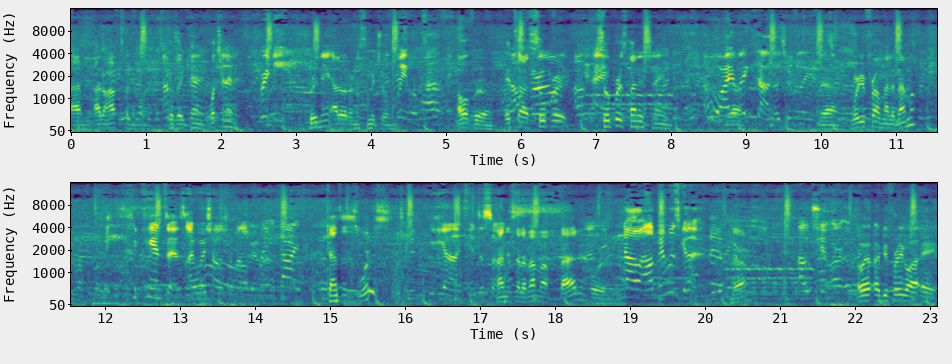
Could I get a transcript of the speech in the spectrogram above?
I'm, I don't have to anymore because I can't. What's your name? Brittany. Brittany Alvaro, nice to meet you. Wait, what was that? Alvaro. It's a super, Okay. super Spanish name. Oh, I Yeah. like that. That's really. Yeah. Where are you from? Alabama? Kansas. I wish I was from Alabama. Kansas is worse? Yeah, Kansas sucks. And is Alabama bad or? No, Alabama's good. Yeah. Oh shit. Oh, before you go, hey,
